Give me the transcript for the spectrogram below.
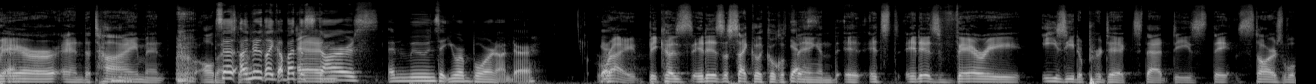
where and the time and all that So stuff. under like about the And- stars and moons that you were born under. Yeah. right because it is a cyclical Yes. thing and it, it's it is very easy to predict that these th- stars will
